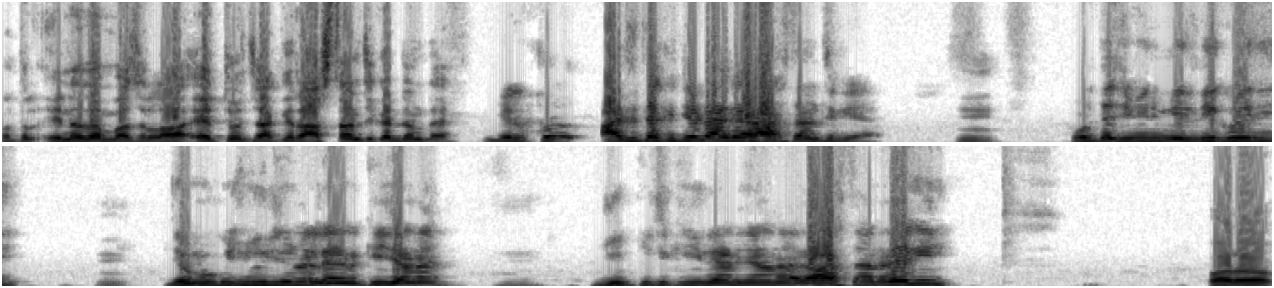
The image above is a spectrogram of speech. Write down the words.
ਮਤਲਬ ਇਹਨਾਂ ਦਾ ਮਸਲਾ ਇੱਥੋਂ ਚੱਕ ਕੇ ਰਾਜਸਥਾਨ ਚ ਕੱਢਣ ਦਾ ਹੈ। ਬਿਲਕੁਲ ਅੱਜ ਤੱਕ ਜਿਹੜਾ ਗਿਆ ਰਾਜਸਥਾਨ 'ਚ ਗਿਆ। ਹੂੰ। ਹੋਰ ਤਾਂ ਜ਼ਮੀਨ ਮਿਲਦੀ ਕੋਈ ਨਹੀਂ। ਹੂੰ। ਜੰਮੂ ਕਸ਼ਮੀਰ 'ਚ ਉਹਨੇ ਲੈਣ ਕੀ ਜਾਣਾ? ਹੈ? ਹੂੰ। ਯੂਪੀ 'ਚ ਕੀ ਲੈਣ ਜਾਣਾ? ਰਾਜਸਥਾਨ ਰਹੇਗੀ ਪਰ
